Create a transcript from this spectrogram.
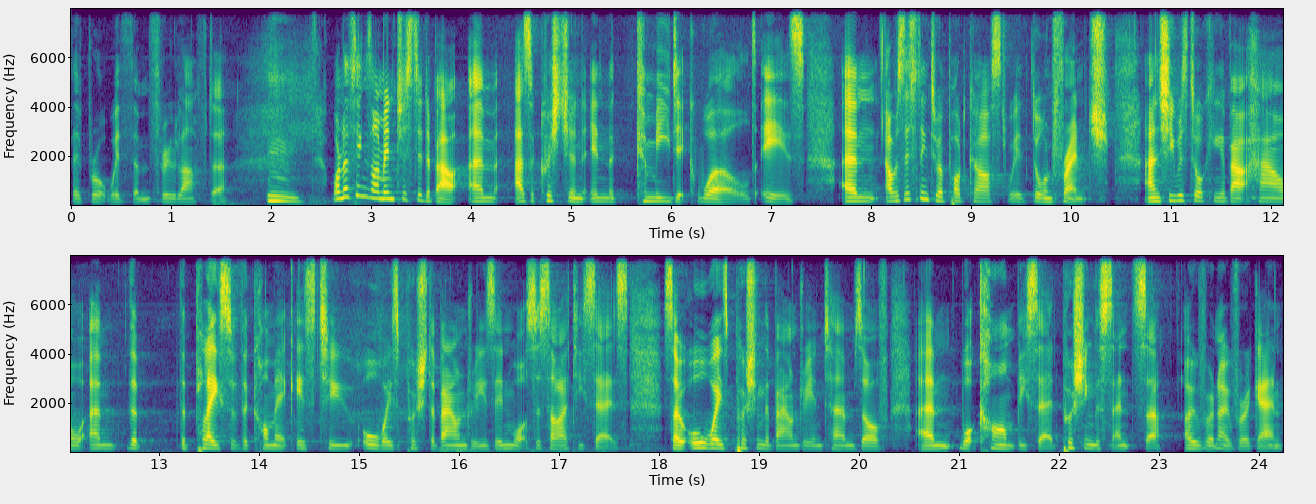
they've brought with them through laughter. One of the things I'm interested about um, as a Christian in the comedic world is um, I was listening to a podcast with Dawn French, and she was talking about how um, the the place of the comic is to always push the boundaries in what society says. So always pushing the boundary in terms of um, what can't be said, pushing the censor over and over again.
